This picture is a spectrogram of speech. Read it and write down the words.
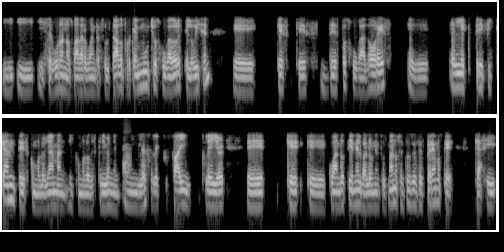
y, y, y, seguro nos va a dar buen resultado porque hay muchos jugadores que lo dicen, eh, que, es, que es de estos jugadores eh, electrificantes, como lo llaman y como lo describen en, en inglés, electrifying player, eh, que, que, cuando tiene el balón en sus manos. Entonces esperemos que, que así,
